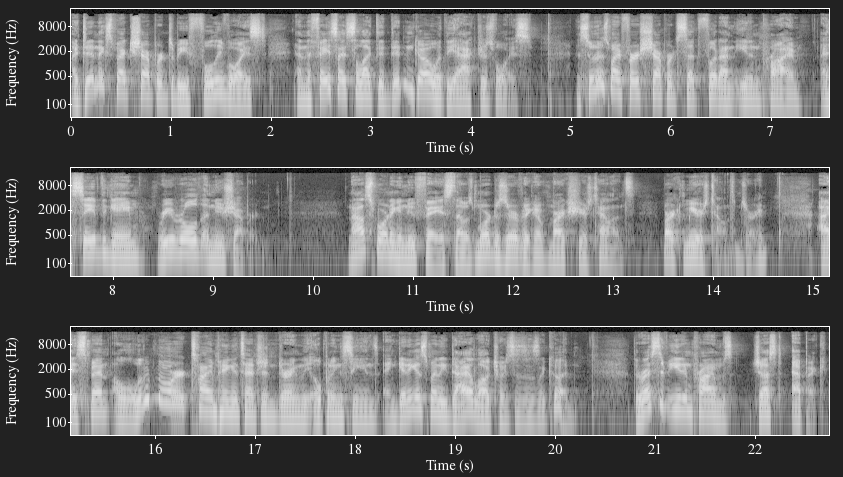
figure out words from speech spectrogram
I didn't expect Shepard to be fully voiced, and the face I selected didn't go with the actor's voice. As soon as my first Shepard set foot on Eden Prime, I saved the game, re-rolled a new Shepard. Now sporting a new face that was more deserving of Mark Shear's talents, Mark Meer's talents, I'm sorry. I spent a little more time paying attention during the opening scenes and getting as many dialogue choices as I could. The rest of Eden Prime was just epic.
